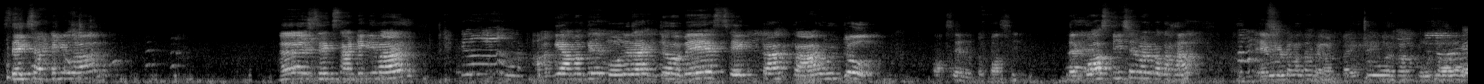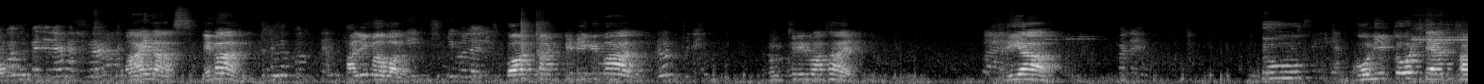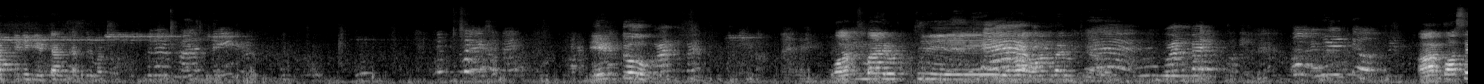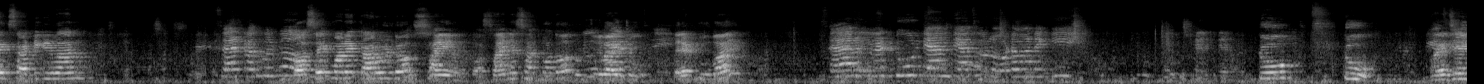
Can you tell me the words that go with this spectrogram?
Sec 60 ডিগ্রির মান হ্যাঁ 60 মান আগে আমাকে মনে রাখতে হবে সেকটা কার উল্টো? কসের উল্টো কসের তাহলে কস 30 এর মান কত হ্যাঁ? এর উল্টো কত হবে 1 বাই 2 এর মান উল্টো হবে। মাইনাস এবার হালিমা বলো। cos 30 ডিগ্রি মান রুট 3 এর মাথায়। রিয়া। 2 গণিত tan 30 ডিগ্রি tan 30 এর মান ইনটু 1 বাই রুট 3 হ্যাঁ 1 বাই রুট 3 আর cosec 60 ডিগ্রি মান? cosec মানে কার উল্টো? sin উল্টো। sin এর সাথে কত? 3 বাই 2 তাহলে 2 বাই মানে 2 2 হয়েছে?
